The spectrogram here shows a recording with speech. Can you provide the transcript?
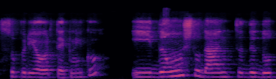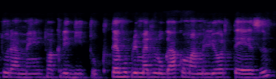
Superior Técnico e de um estudante de doutoramento, acredito, que teve o primeiro lugar como a melhor tese.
